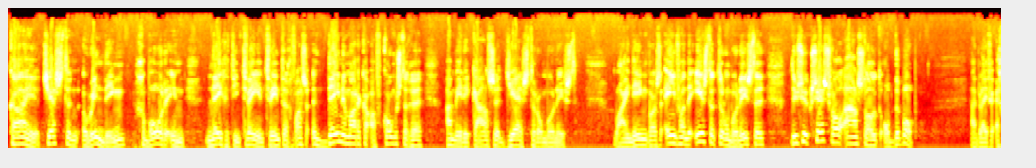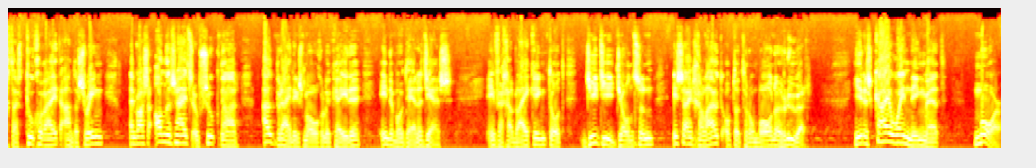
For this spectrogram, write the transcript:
Kai Cheston Winding, geboren in 1922, was een Denemarken afkomstige Amerikaanse jazz-trombonist. Winding was een van de eerste trombonisten die succesvol aansloot op de bob. Hij bleef echter toegewijd aan de swing en was anderzijds op zoek naar uitbreidingsmogelijkheden in de moderne jazz. In vergelijking tot Gigi Johnson is zijn geluid op de trombone ruwer. Hier is Kai Winding met More.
